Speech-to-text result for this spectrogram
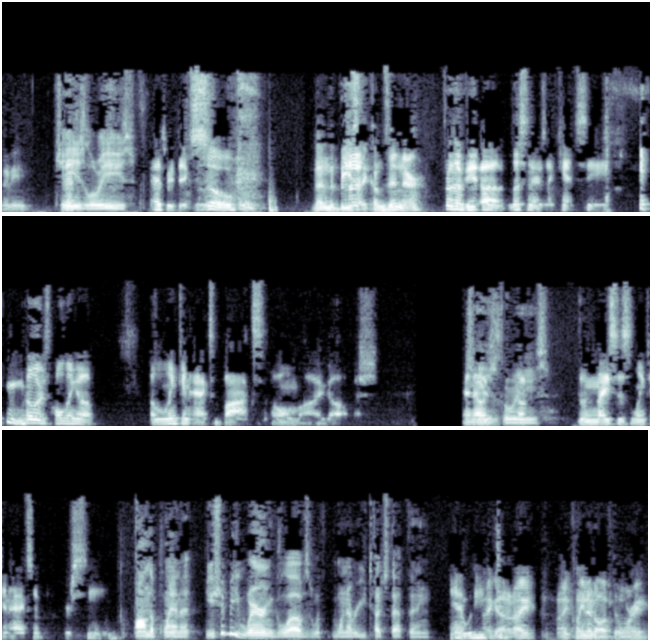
I mean, Jeez Louise. That's ridiculous. so then the beast that comes in there, For the view, uh, listeners that can't see, Miller's holding up a Lincoln Axe box. Oh my gosh! And now it's Jeez uh, Louise. the nicest Lincoln Axe I've ever seen. On the planet. You should be wearing gloves with whenever you touch that thing. Yeah, what do you? I got it. I, I clean it off. Don't worry.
